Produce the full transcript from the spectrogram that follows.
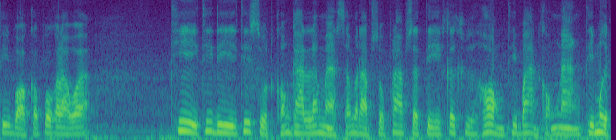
ที่บอกกับพวกเราว่า ที่ที่ดีที่สุดของการละหมาดสำหรับสุภาพสตรีก็คือห้องที่บ้านของนางที่มืด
